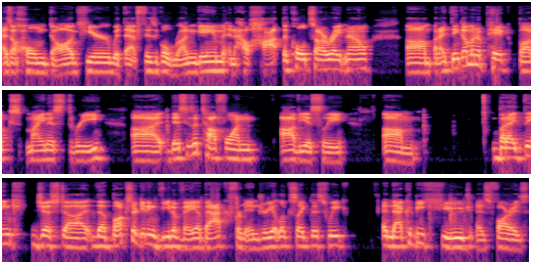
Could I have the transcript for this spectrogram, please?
as a home dog here with that physical run game and how hot the Colts are right now. Um, but I think I'm going to pick Bucks minus three. Uh, this is a tough one, obviously. Um, but I think just uh, the Bucks are getting Vita Vea back from injury. It looks like this week, and that could be huge as far as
